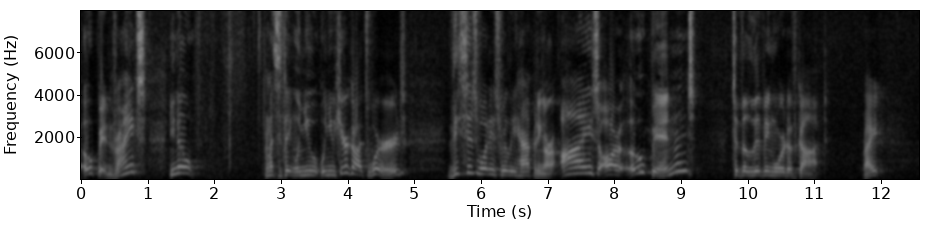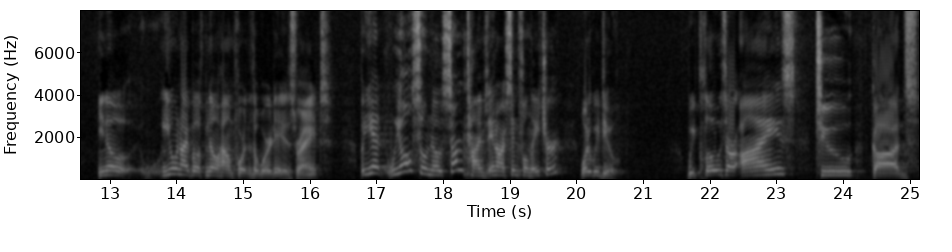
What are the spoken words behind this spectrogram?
Opened, right? You know, that's the thing. When you, when you hear God's word, this is what is really happening. Our eyes are opened to the living word of God, right? You know, you and I both know how important the word is, right? But yet, we also know sometimes in our sinful nature, what do we do? We close our eyes to God's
